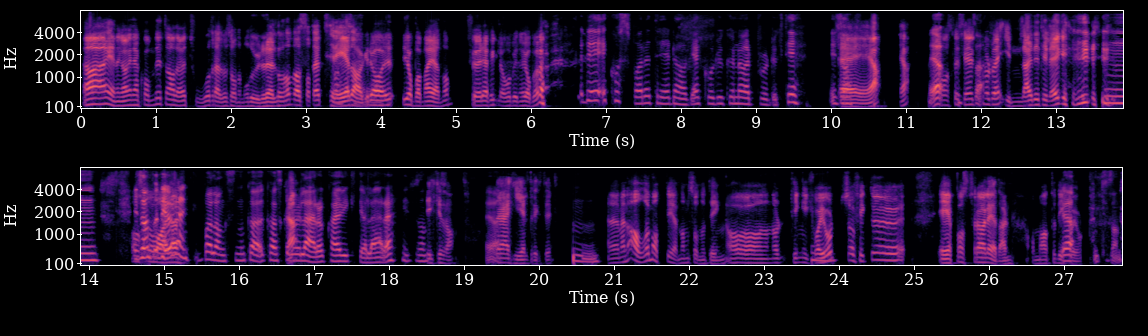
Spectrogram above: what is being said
ja, ene gangen jeg kom dit, da hadde jeg 32 sånne moduler eller noe. Da satt jeg tre dager og jobba meg gjennom før jeg fikk lov å begynne å jobbe. Det er kostbare tre dager hvor du kunne vært produktiv. Ikke sant? Eh, ja, ja. Ja, Og spesielt når du er innleid i tillegg. Mm, ikke sant? det er jo den balansen. Hva, hva skal Ja. du lære, og hva er viktig å lære? Ikke sant? Ikke sant. Ja. Det er helt riktig. Mm. Eh, Men alle måtte gjennom sånne ting. Og når ting ikke var Mm. gjort, så fikk du e-post fra lederen om at det ikke Ja. var gjort. Ikke sant?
